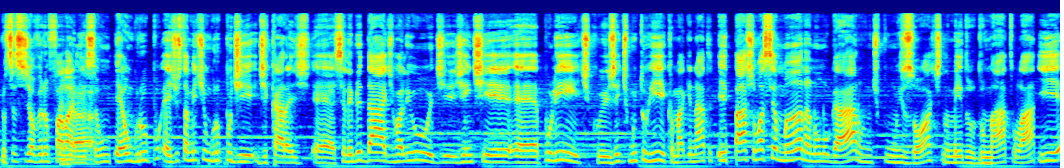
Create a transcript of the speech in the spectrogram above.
Não sei se vocês já ouviram falar já. nisso. É um, é um, grupo, é justamente um grupo de, de caras, é, celebridade, Hollywood, gente é, político, gente muito rica, magnata. E passa uma semana num lugar, um, tipo um resort no meio do, do mato lá. E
